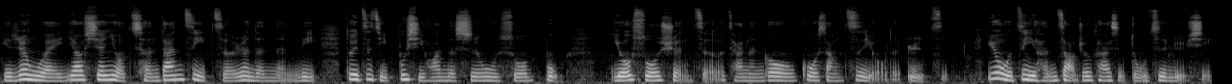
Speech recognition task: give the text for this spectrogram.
也认为要先有承担自己责任的能力，对自己不喜欢的事物说不，有所选择，才能够过上自由的日子。因为我自己很早就开始独自旅行，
